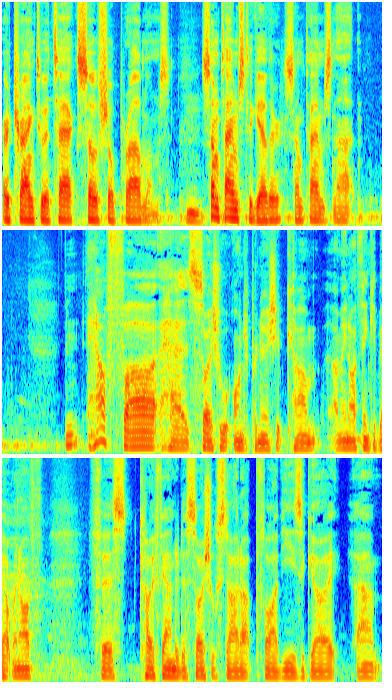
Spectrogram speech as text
are trying to attack social problems, mm. sometimes together, sometimes not. And how far has social entrepreneurship come? I mean, I think about when I've first co-founded a social startup five years ago. Um,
